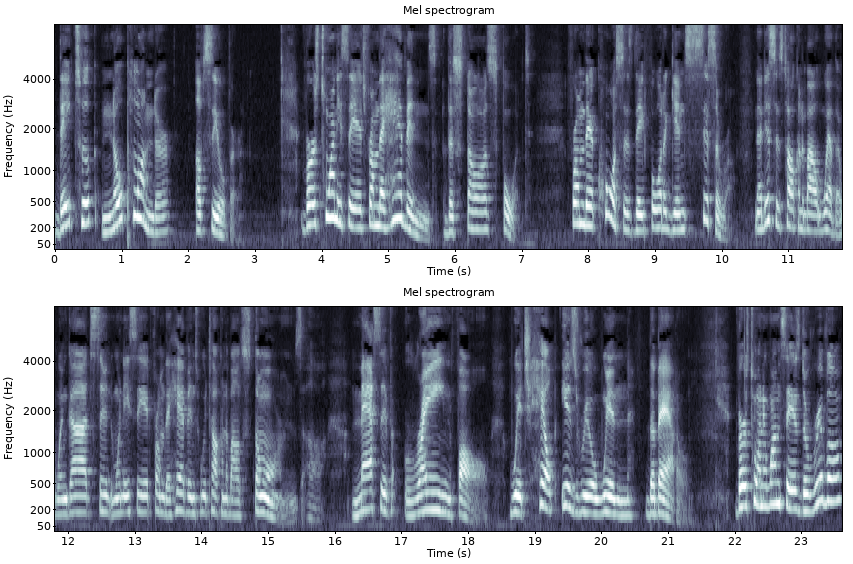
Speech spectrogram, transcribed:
They took no plunder of silver. Verse 20 says, From the heavens the stars fought. From their courses they fought against Sisera. Now this is talking about weather. When God sent, when they said from the heavens, we're talking about storms, uh, massive rainfall, which help Israel win the battle. Verse 21 says, The river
